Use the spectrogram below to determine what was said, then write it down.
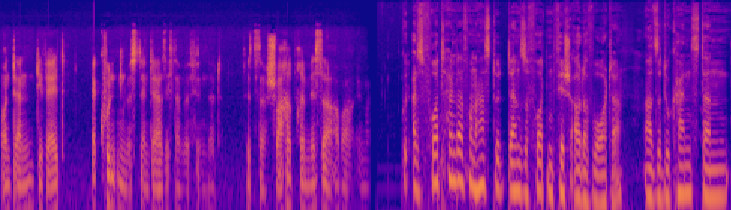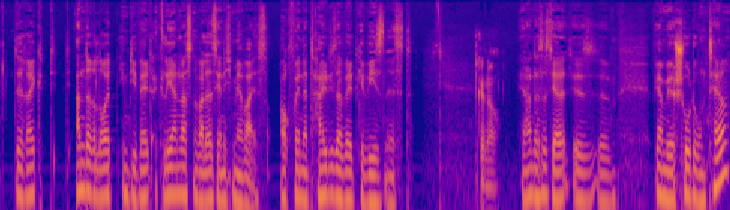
und dann die Welt erkunden müsste, in der er sich dann befindet. Das ist jetzt eine schwache Prämisse, aber immer. Gut, als Vorteil davon hast du dann sofort einen Fish out of water. Also du kannst dann direkt andere Leute ihm die Welt erklären lassen, weil er es ja nicht mehr weiß, auch wenn er Teil dieser Welt gewesen ist. Genau. Ja, das ist ja, äh, wir haben ja Show Don't Tell.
